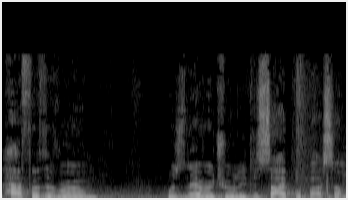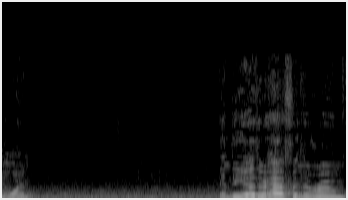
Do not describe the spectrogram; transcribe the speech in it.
half of the room was never truly discipled by someone, and the other half in the room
